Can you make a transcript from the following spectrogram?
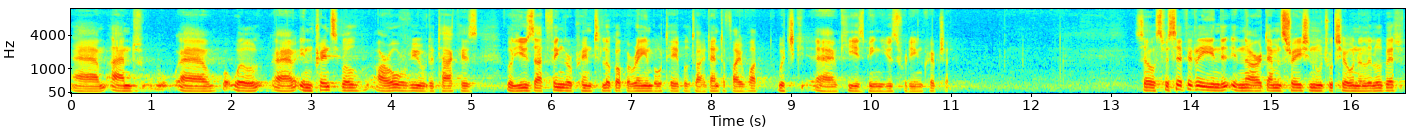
Um, and uh, will, uh, in principle, our overview of the attack is we'll use that fingerprint to look up a rainbow table to identify what, which uh, key is being used for the encryption. So specifically in, the, in, our demonstration, which we'll show in a little bit,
